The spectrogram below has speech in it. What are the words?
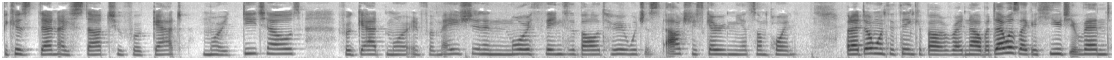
because then I start to forget more details forget more information and more things about her, which is actually scaring me at some point. But I don't want to think about it right now. But that was like a huge event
